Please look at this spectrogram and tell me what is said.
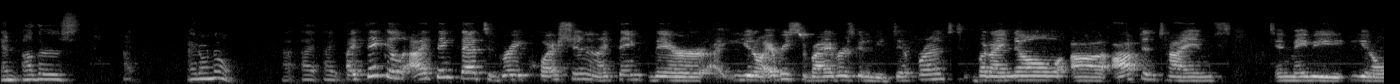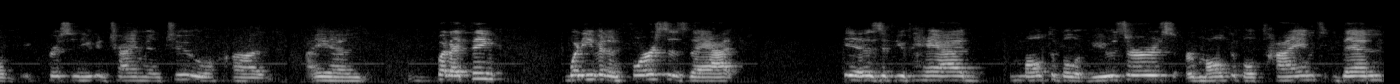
and others? I, I don't know. I, I, I think I think that's a great question, and I think there, you know, every survivor is going to be different. But I know uh, oftentimes, and maybe you know, Kristin, you can chime in too. Uh, and but I think what even enforces that is if you've had multiple abusers or multiple times, then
